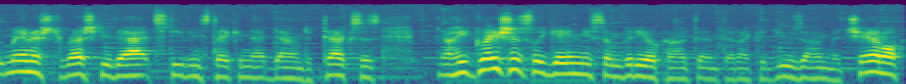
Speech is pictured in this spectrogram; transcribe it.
We managed to rescue that. Stephen's taken that down to Texas. Now he graciously gave me some video content that I could use on the channel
